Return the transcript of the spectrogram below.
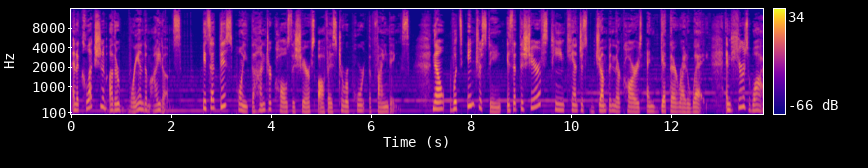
and a collection of other random items. It's at this point the hunter calls the sheriff's office to report the findings. Now, what's interesting is that the sheriff's team can't just jump in their cars and get there right away. And here's why.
